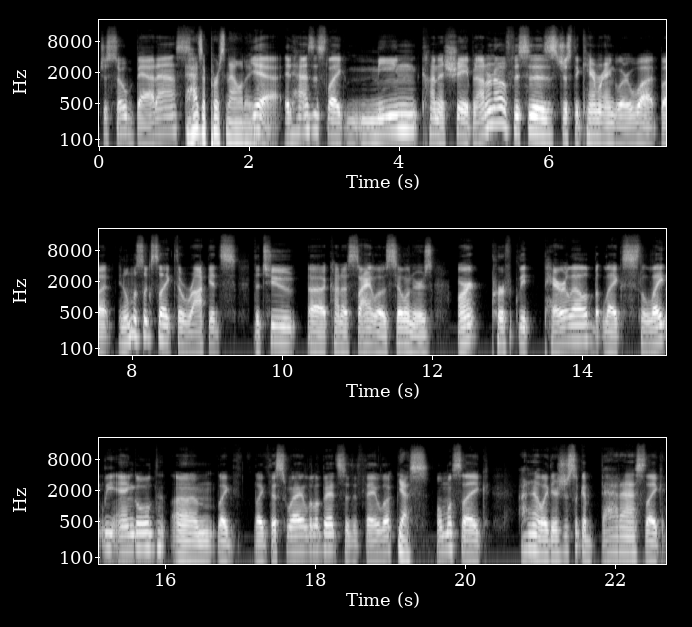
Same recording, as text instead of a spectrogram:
just so badass. It has a personality. Yeah, it has this like mean kind of shape, and I don't know if this is just the camera angle or what, but it almost looks like the rockets, the two uh, kind of silos cylinders aren't perfectly parallel, but like slightly angled, um, like like this way a little bit, so that they look yes almost like I don't know, like there's just like a badass like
